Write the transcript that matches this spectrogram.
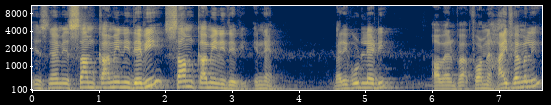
his name is Sam Kamini Devi, Sam Kamini Devi, in name. Very good lady, of, from a high family.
